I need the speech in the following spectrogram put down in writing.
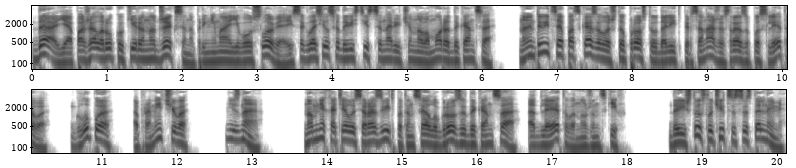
Да, я пожал руку Кирану Джексона, принимая его условия, и согласился довести сценарий Чумного Мора до конца. Но интуиция подсказывала, что просто удалить персонажа сразу после этого глупо, опрометчиво, не знаю. Но мне хотелось развить потенциал угрозы до конца, а для этого нужен скиф. Да и что случится с остальными?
